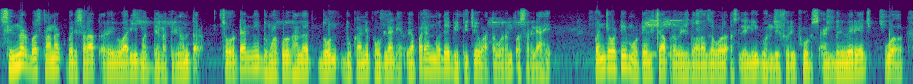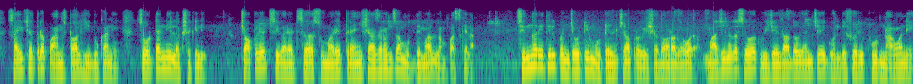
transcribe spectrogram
सिन्नर बस स्थानक परिसरात रविवारी मध्यरात्रीनंतर चोरट्यांनी धुमाकूळ घालत दोन दुकाने फोडल्याने व्यापाऱ्यांमध्ये भीतीचे वातावरण पसरले आहे. पंचवटी मोटेलच्या प्रवेशद्वाराजवळ असलेली गोंदेश्वरी फूड्स अँड ब्रिव्हरेज व साईछत्र पान स्टॉल ही दुकाने चोरट्यांनी लक्ष केली. चॉकलेट सिगारेटसह सुमारे त्र्याऐंशी हजारांचा मुद्देमाल लंपास केला. सिन्नर येथील पंचवटी मोटेलच्या प्रवेशद्वाराजवळ माजी नगरसेवक विजय जाधव यांचे गोंदेश्वरी फूड नावाने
